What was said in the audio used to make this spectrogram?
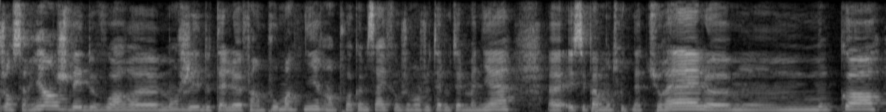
j'en sais rien, je vais devoir euh, manger de telle, enfin pour maintenir un poids comme ça, il faut que je mange de telle ou telle manière, euh, et c'est pas mon truc naturel, euh, mon, mon, corps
